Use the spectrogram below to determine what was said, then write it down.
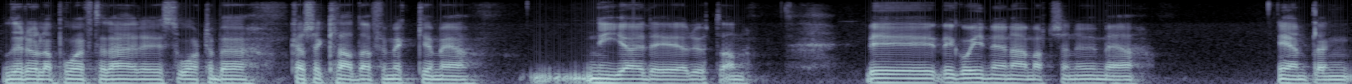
och det rullar på efter det här, det är svårt att börja kanske kladda för mycket med nya idéer. Utan vi, vi går in i den här matchen nu med egentligen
